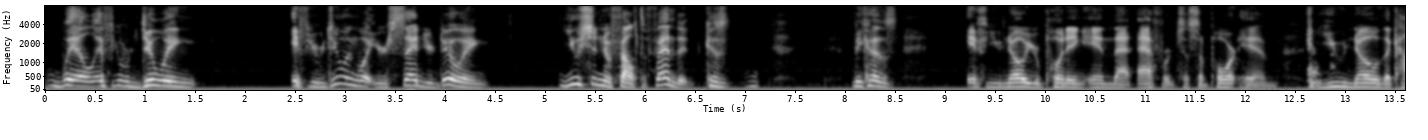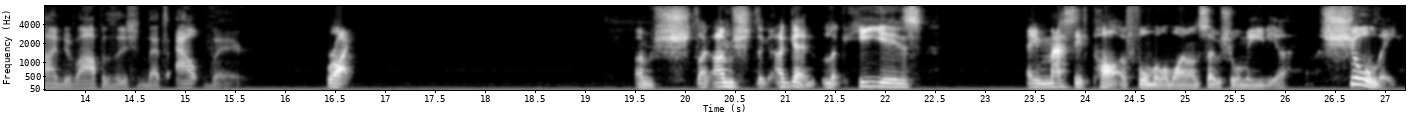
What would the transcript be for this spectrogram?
Will, if you're doing, if you're doing what you said you're doing, you shouldn't have felt offended because because if you know you're putting in that effort to support him, you know the kind of opposition that's out there. Right. I'm sh- like I'm sh- again. Look, he is a massive part of Formula One on social media. Surely,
